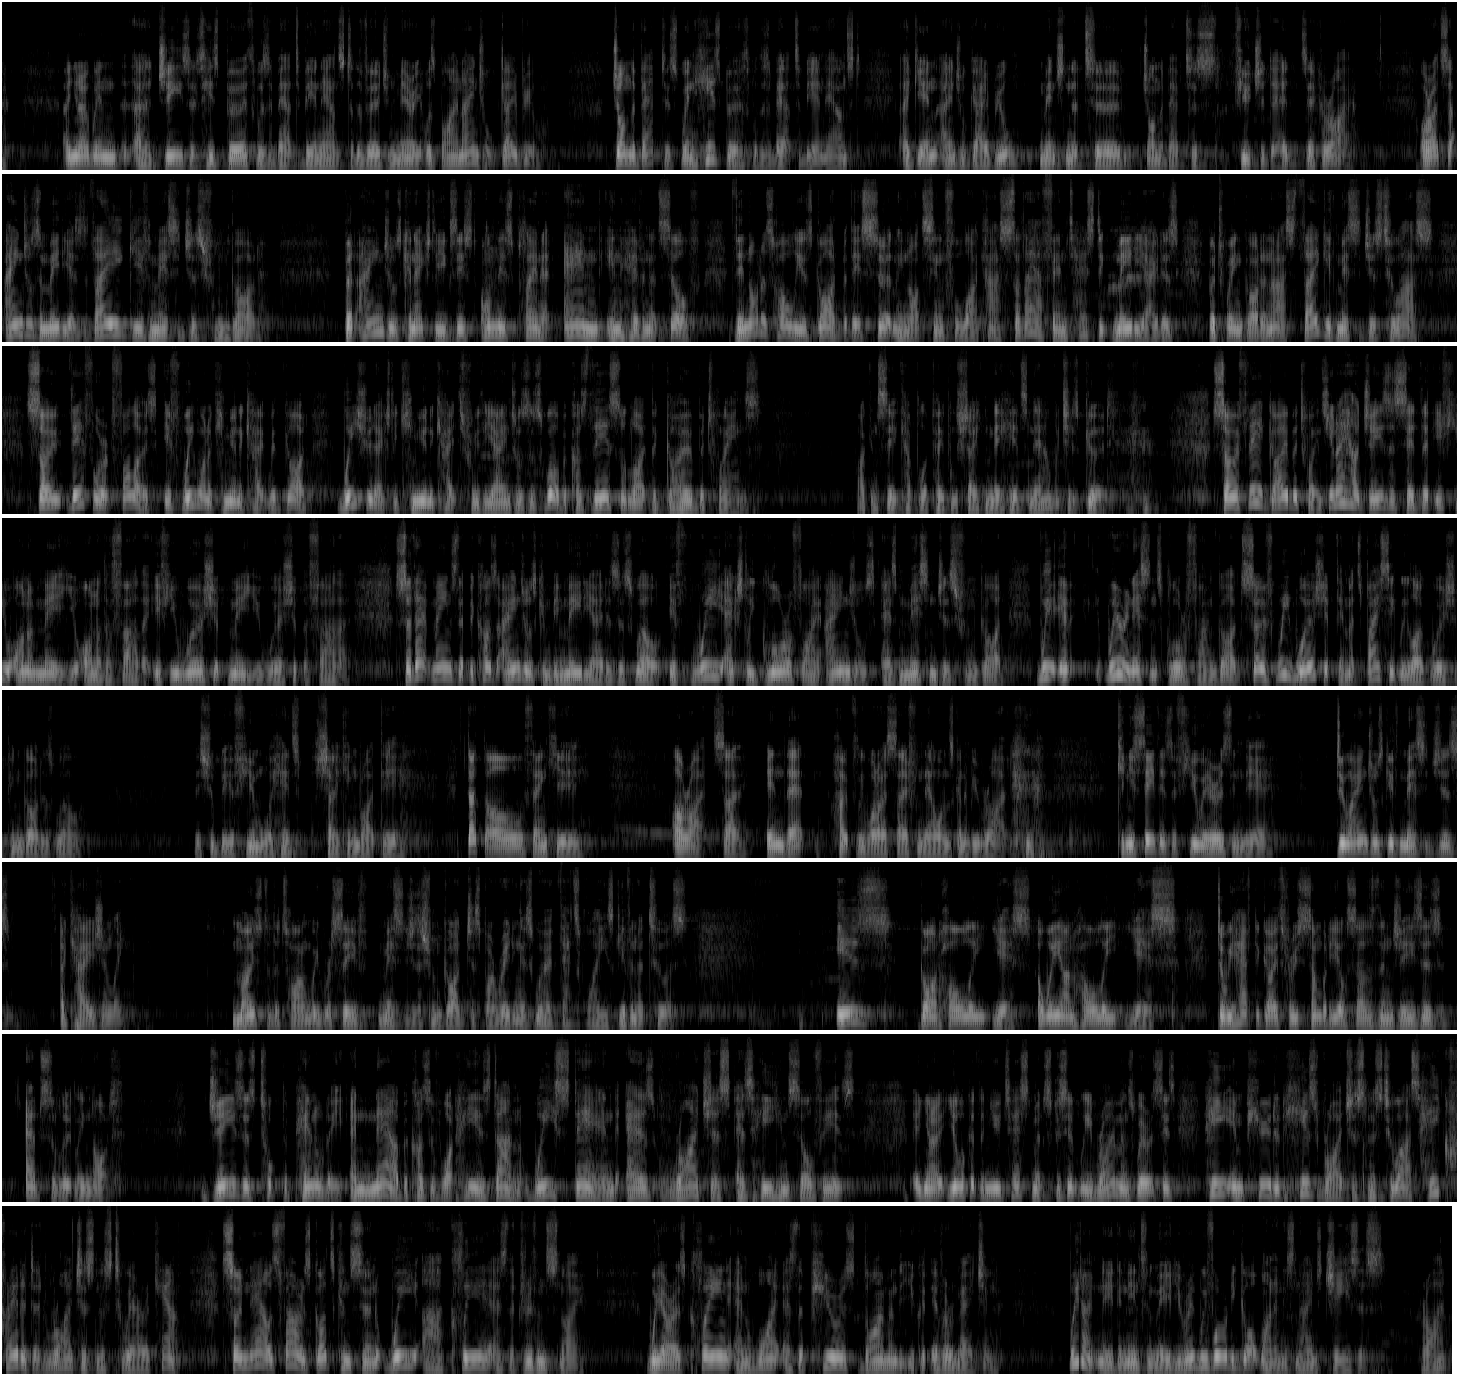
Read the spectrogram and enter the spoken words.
And you know, when uh, Jesus, his birth was about to be announced to the Virgin Mary, it was by an angel, Gabriel. John the Baptist, when his birth was about to be announced, again, Angel Gabriel mentioned it to John the Baptist's future dad, Zechariah. All right, so angels and mediators, they give messages from God. But angels can actually exist on this planet and in heaven itself. They're not as holy as God, but they're certainly not sinful like us. So they are fantastic mediators between God and us. They give messages to us. So, therefore, it follows if we want to communicate with God, we should actually communicate through the angels as well because they're sort of like the go betweens. I can see a couple of people shaking their heads now, which is good. So if they're go betweens, you know how Jesus said that if you honor me, you honor the Father. If you worship me, you worship the Father. So that means that because angels can be mediators as well, if we actually glorify angels as messengers from God, we're, we're in essence glorifying God. So if we worship them, it's basically like worshiping God as well. There should be a few more heads shaking right there. Tato, thank you. All right, so in that, hopefully what I say from now on is going to be right. Can you see there's a few errors in there? Do angels give messages? Occasionally. Most of the time, we receive messages from God just by reading His Word. That's why He's given it to us. Is God holy? Yes. Are we unholy? Yes. Do we have to go through somebody else other than Jesus? Absolutely not. Jesus took the penalty, and now, because of what he has done, we stand as righteous as he himself is. You know, you look at the New Testament, specifically Romans, where it says, He imputed His righteousness to us. He credited righteousness to our account. So now, as far as God's concerned, we are clear as the driven snow. We are as clean and white as the purest diamond that you could ever imagine. We don't need an intermediary. We've already got one, and his name's Jesus, right?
